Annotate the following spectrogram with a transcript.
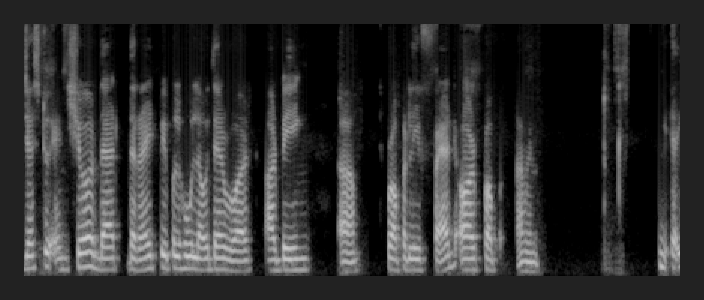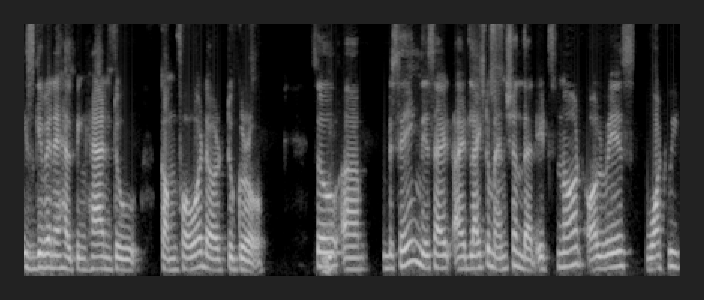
just to ensure that the right people who love their work are being uh, properly fed or prop- i mean is given a helping hand to come forward or to grow. So mm-hmm. um, saying this I, i'd like to mention that it's not always what we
